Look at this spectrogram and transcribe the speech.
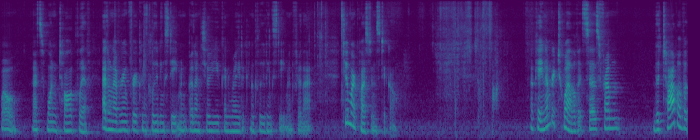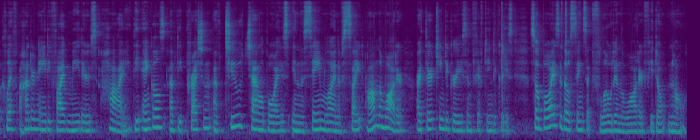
Whoa, that's one tall cliff. I don't have room for a concluding statement, but I'm sure you can write a concluding statement for that. Two more questions to go. Okay, number 12, it says from the top of a cliff 185 meters high, the angles of depression of two channel buoys in the same line of sight on the water are 13 degrees and 15 degrees. So buoys are those things that float in the water if you don't know.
